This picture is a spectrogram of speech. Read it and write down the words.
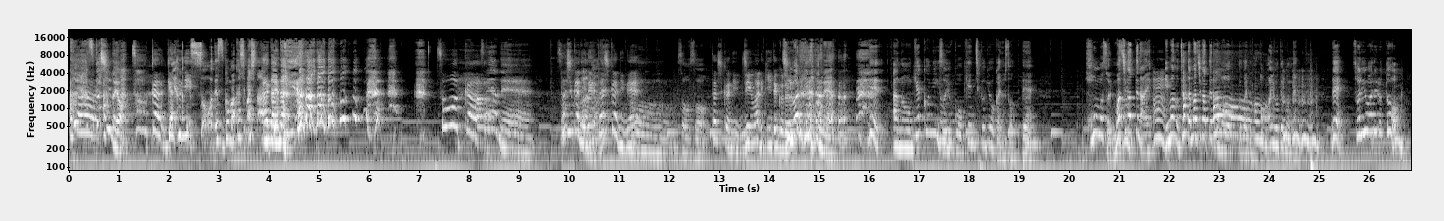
恥ずかしいのよ。そうか。逆に。そうですごまかしましたみたいな。そうか。そやね。確かにね確かにね。そうそう。確かにじんわり聞いてくる。じんわり聞いてくるね。であの逆にそういうこう建築業界の人って、うん。ほんまそれ間違ってない、うん、今の絶対間違ってると思うとか言ってポン言うてくんね、ん、でそそれ言われると、うん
